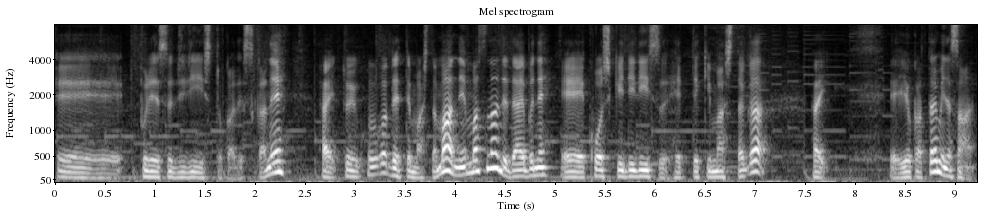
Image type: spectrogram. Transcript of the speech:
えー、プレスリリースとかですかね。はいということが出てました。まあ年末なんでだいぶね、え公式リリース減ってきましたがはい、えよかったら皆さん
